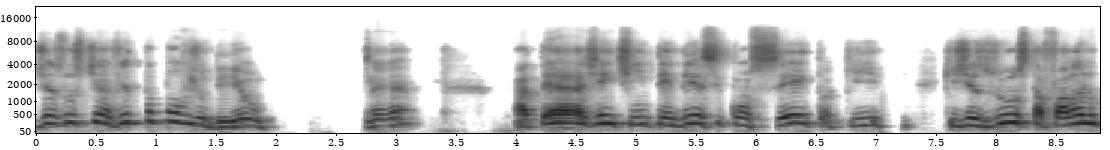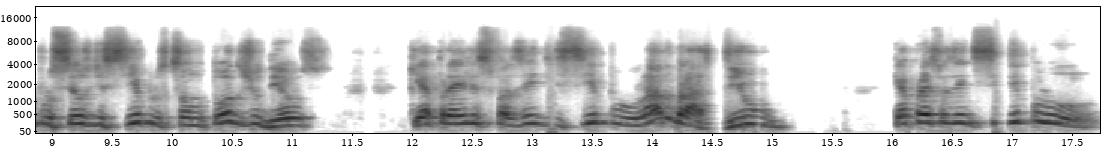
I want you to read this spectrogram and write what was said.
Jesus tinha vindo para o povo judeu, né? Até a gente entender esse conceito aqui, que Jesus está falando para os seus discípulos, que são todos judeus, que é para eles fazer discípulo lá no Brasil, que é para eles fazer discípulo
